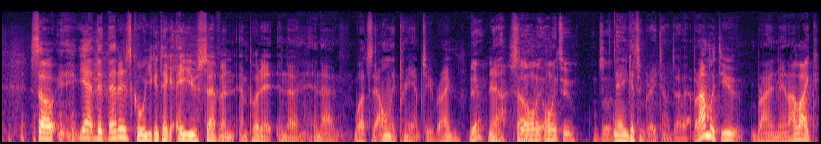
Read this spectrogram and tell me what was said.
so yeah, that, that is cool. You can take an AU7 and put it in the in that. Well, it's the only preamp tube, right? Yeah. Yeah. So, So only only two. Yeah, you get some great tones out of that. But I'm with you, Brian. Man, I like.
